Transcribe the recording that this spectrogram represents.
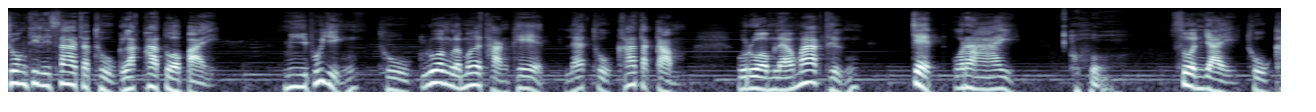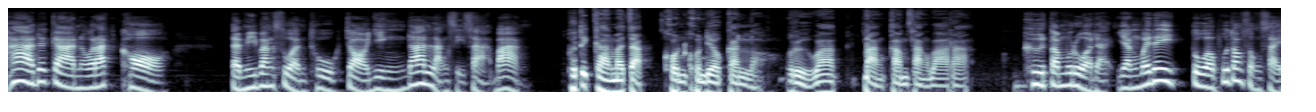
ช่วงที่ลิซ่าจะถูกลักพาตัวไป มีผู้หญิงถูกล่วงละเมิดทางเพศ และถูกฆาตกรรม รวมแล้วมากถึง 7 ราย โอ้โห ส่วนใหญ่ถูกฆ่าด้วยการรัดคอ แต่มีบางส่วนถูกจ่อยิงด้านหลังศีรษะบ้าง พฤติการมาจากคนคนเดียวกันเหรอ หรือว่าต่างกรรมต่างวาระ คือตำรวจอะยังไม่ได้ตัวผู้ต้องสงสัย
